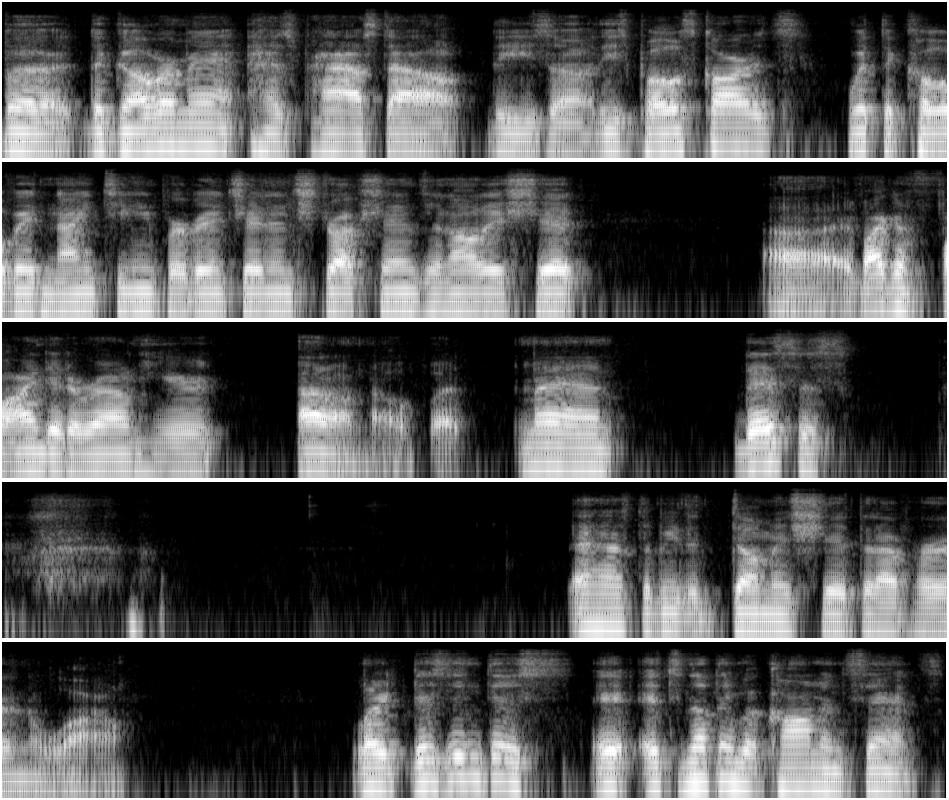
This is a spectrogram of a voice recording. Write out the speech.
but the government has passed out these uh these postcards with the COVID-19 prevention instructions and all this shit. Uh if I can find it around here, I don't know, but man, this is that has to be the dumbest shit that I've heard in a while. Like, this isn't this, it, it's nothing but common sense.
